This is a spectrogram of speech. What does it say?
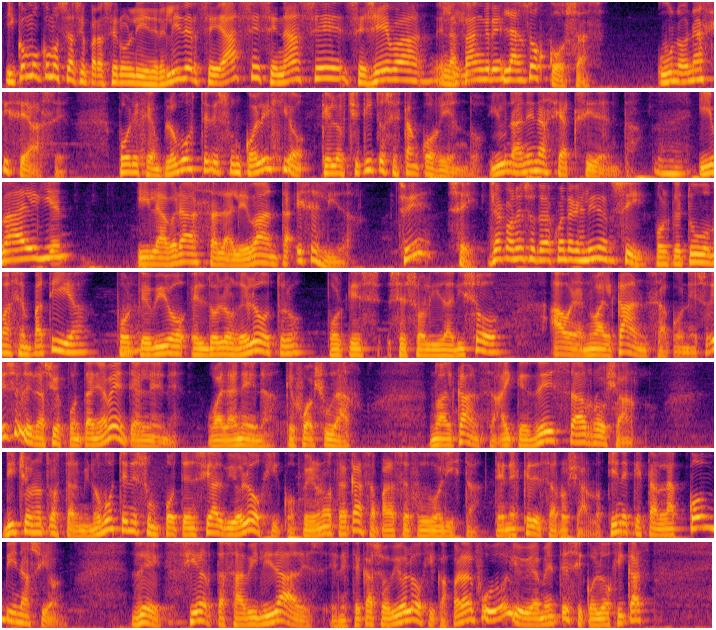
¿Y cómo, cómo se hace para ser un líder? ¿El líder se hace, se nace, se lleva en la sangre? Las dos cosas. Uno nace y se hace. Por ejemplo, vos tenés un colegio que los chiquitos están corriendo y una nena se accidenta. Y va alguien y la abraza, la levanta. Ese es líder. ¿Sí? Sí. ¿Ya con eso te das cuenta que es líder? Sí, porque tuvo más empatía, porque vio el dolor del otro, porque se solidarizó Ahora no alcanza con eso. Eso le nació espontáneamente al nene o a la nena que fue a ayudar. No alcanza, hay que desarrollarlo. Dicho en otros términos, vos tenés un potencial biológico, pero no te alcanza para ser futbolista. Tenés que desarrollarlo. Tiene que estar la combinación de ciertas habilidades, en este caso biológicas para el fútbol y obviamente psicológicas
